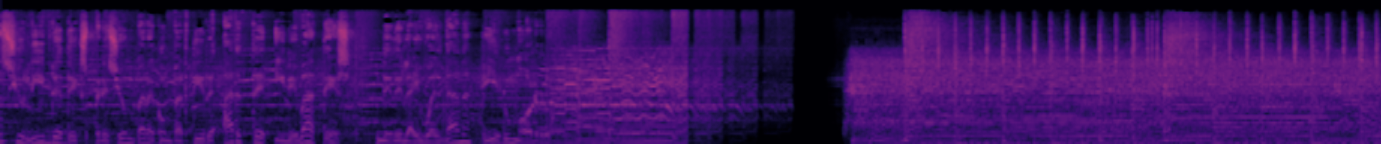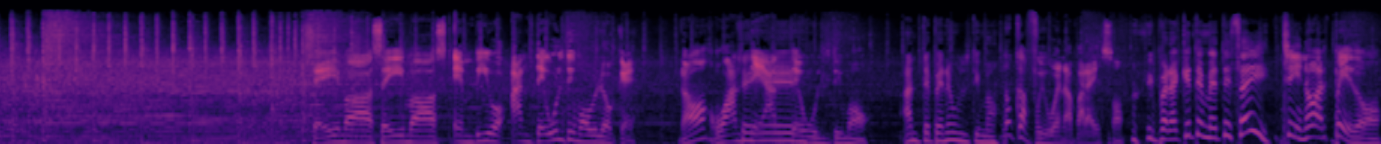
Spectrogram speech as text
Espacio libre de expresión para compartir arte y debates desde la igualdad y el humor. Seguimos, seguimos en vivo ante último bloque, ¿no? O ante, Sí. ante último. Antepenúltimo. Nunca fui buena para eso. ¿Y para qué te metes ahí? Sí, no, al pedo.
